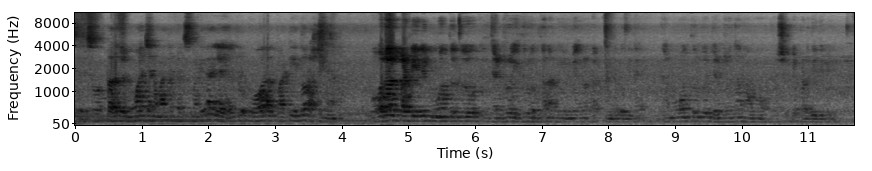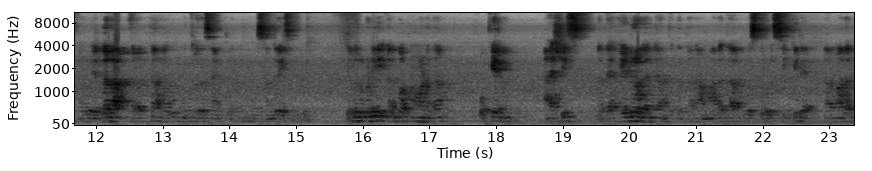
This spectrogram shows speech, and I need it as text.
ಸೇರಿಸಿ ಒಟ್ಟು ಮೂವತ್ತು ಜನ ಮಾತ್ರ ಡ್ರಗ್ಸ್ ಮಾಡಿದ್ರೆ ಇಲ್ಲ ಎಲ್ಲರೂ ಓವರ್ ಆಲ್ ಪಾರ್ಟಿ ಇದ್ದವ್ರು ಅಷ್ಟು ಜನ? ಓವರ್ ಆಲ್ ಪಾರ್ಟಿಯಲ್ಲಿ ಮೂವತ್ತೊಂದು ಜನರು ಇದ್ರು ಅಂತ ನಮಗೆ ಮೇಲ್ನೋಟ ಕಂಡು ಬಂದಿದೆ ಮೂವತ್ತೊಂದು ಜನರನ್ನ ನಾವು ವಶಕ್ಕೆ ಪಡೆದಿದ್ದೀವಿ. ಅವರು ಎಲ್ಲರ ರಕ್ತ ಹಾಗೂ ಮೂತ್ರದ ಸ್ಯಾಂಪಲ್ಗಳನ್ನು ನಾವು ಸಂಗ್ರಹಿಸಿದ್ವಿ ಕೆಲವರು ಬಳಿ ಅಲ್ಪ ಪ್ರಮಾಣದ ಕೊಕೇನ್ ಆಶಿಸ್ ಮತ್ತೆ ಹೈಡ್ರೋಗಂಜ ಅಂತಕ್ಕಂತಹ ಮಾದಕ ವಸ್ತುಗಳು ಸಿಕ್ಕಿದೆ. ಆ ಮಾದಕ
